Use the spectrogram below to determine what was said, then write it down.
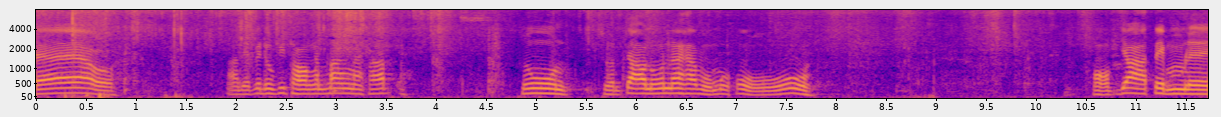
แล้ว เดี๋ยวไปดูพี่ทองกันบ้างนะครับ นู่นสวนเจ้านู้นนะครับผมโอ้โหหอบหญ้าเต็มเลย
